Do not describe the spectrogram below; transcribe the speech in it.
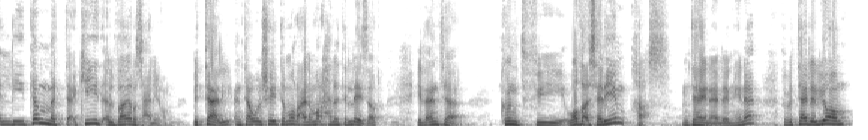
اللي تم التأكيد الفيروس عليهم. بالتالي أنت أول شيء تمر على مرحلة الليزر. إذا أنت كنت في وضع سليم خلاص انتهينا لين هنا. فبالتالي اليوم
